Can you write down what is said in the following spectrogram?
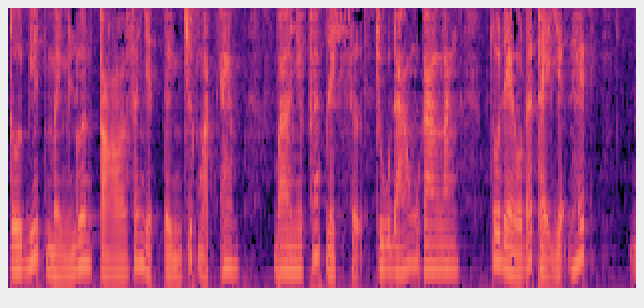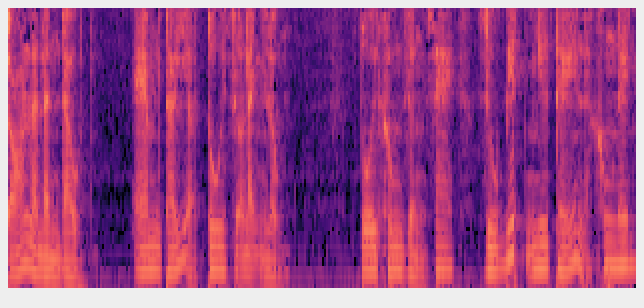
Tôi biết mình luôn tỏ ra nhiệt tình trước mặt em, bao nhiêu phép lịch sự chu đáo ga lăng tôi đều đã thể hiện hết. Đó là lần đầu em thấy ở tôi sự lạnh lùng. Tôi không dừng xe, dù biết như thế là không nên.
